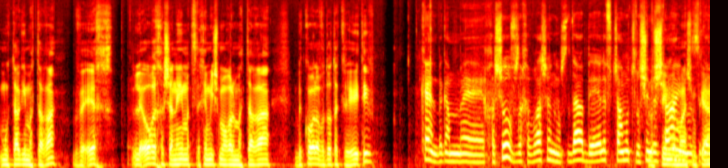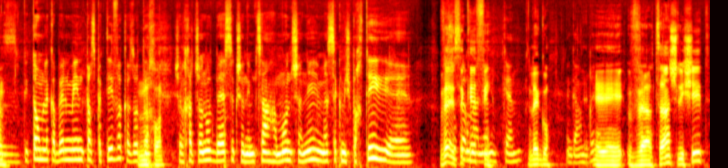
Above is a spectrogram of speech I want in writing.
מותג עם מטרה, ואיך לאורך השנים מצליחים לשמור על מטרה בכל עבודות הקריאיטיב. כן, וגם uh, חשוב, זו חברה שנוסדה ב-1932, אז, כן. אז פתאום לקבל מין פרספקטיבה כזאת נכון. של חדשנות בעסק שנמצא המון שנים, עסק משפחתי, uh, ועסק כיפי, כן. לגו. לגמרי. Uh, וההרצאה השלישית,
